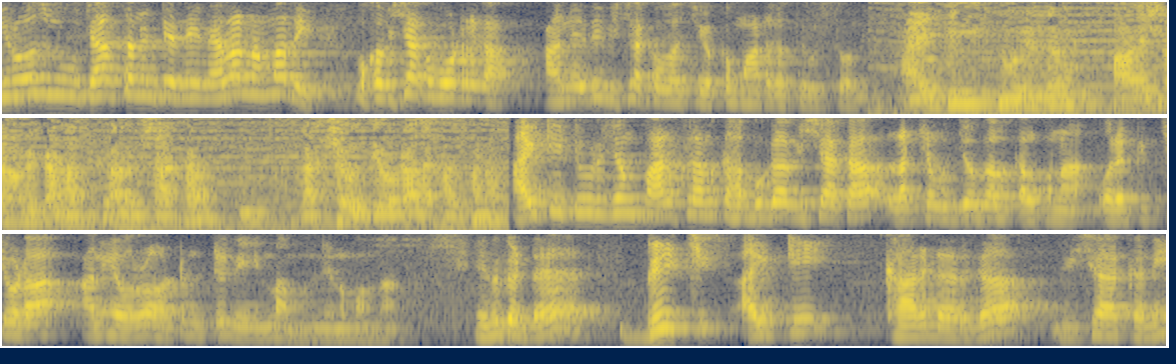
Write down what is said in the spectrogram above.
ఈ రోజు నువ్వు చేస్తానంటే నేను ఎలా నమ్మాలి? ఒక విశాఖ ఓటర్గా అనేది విశాఖవాసి యొక్క మాటగా తెలుస్తుంది. ఐటీ టూరిజం పారిశ్రామిక హబ్గా విశాఖ లక్ష ఉద్యోగాల కల్పన. ఐటీ టూరిజం పారిశ్రామిక హబ్బుగా విశాఖ లక్ష ఉద్యోగాల కల్పన. ఒరే పిచ్చోడా అని ఎవరో అంటుంటే నేను విన్నాను నిన్న మొన్న. ఎందుకంటే బీచ్ ఐటీ కారిడార్గా విశాఖని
